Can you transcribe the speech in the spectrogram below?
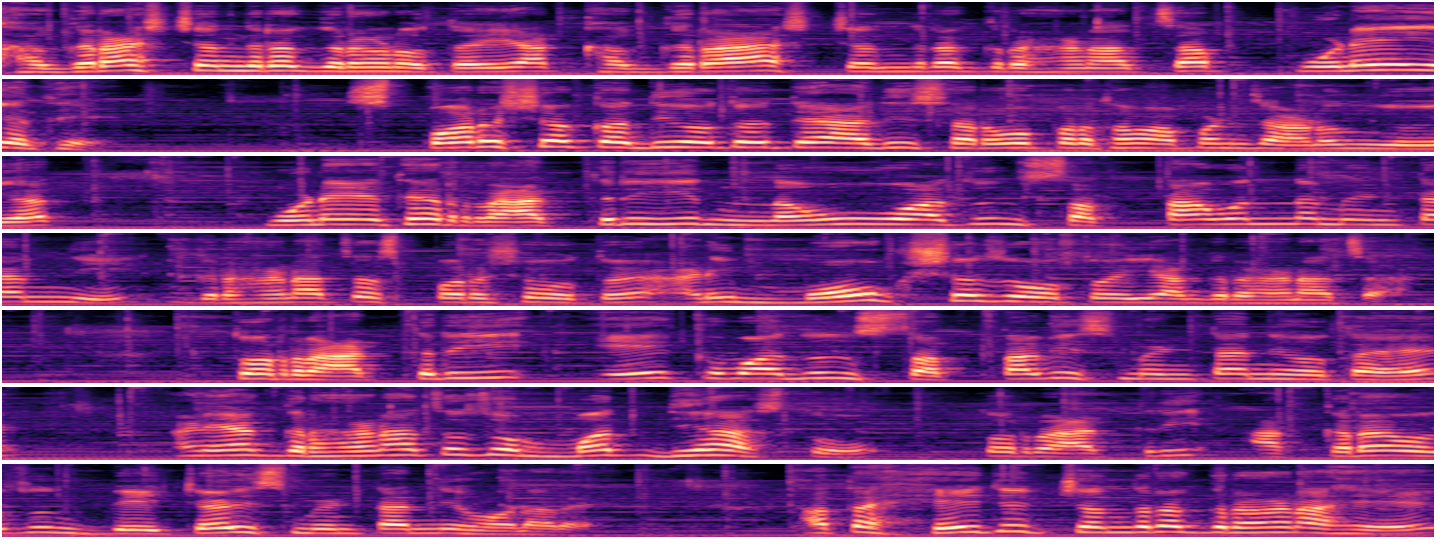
खग्रास चंद्रग्रहण होतं या खग्रास चंद्रग्रहणाचा पुणे येथे स्पर्श कधी होतो ते आधी सर्वप्रथम आपण जाणून घेऊयात. पुणे येथे रात्री नऊ वाजून सत्तावन्न मिनिटांनी ग्रहणाचा स्पर्श होतोय आणि मोक्ष जो होतोय या ग्रहणाचा तो रात्री एक वाजून सत्तावीस मिनिटांनी होत आहे आणि या ग्रहणाचा जो मध्य असतो तो रात्री अकरा वाजून बेचाळीस मिनिटांनी होणार आहे. आता हे जे चंद्रग्रहण आहे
